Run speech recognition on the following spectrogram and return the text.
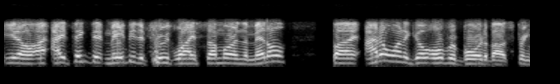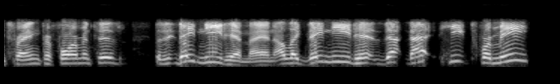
you know, I, I think that maybe the truth lies somewhere in the middle. But I don't want to go overboard about spring training performances they need him, man. Like they need him. That that he for me,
